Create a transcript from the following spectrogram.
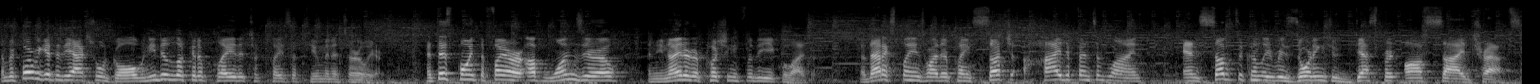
And before we get to the actual goal, we need to look at a play that took place a few minutes earlier. At this point, the Fire are up 1-0, and United are pushing for the equalizer. Now that explains why they're playing such a high defensive line and subsequently resorting to desperate offside traps.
